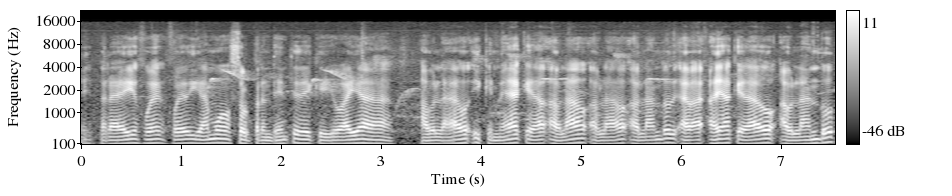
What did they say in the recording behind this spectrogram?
Eh, para ellos fue, fue, digamos, sorprendente de que yo haya hablado y que me haya quedado hablado, hablado, hablando, haya quedado hablando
